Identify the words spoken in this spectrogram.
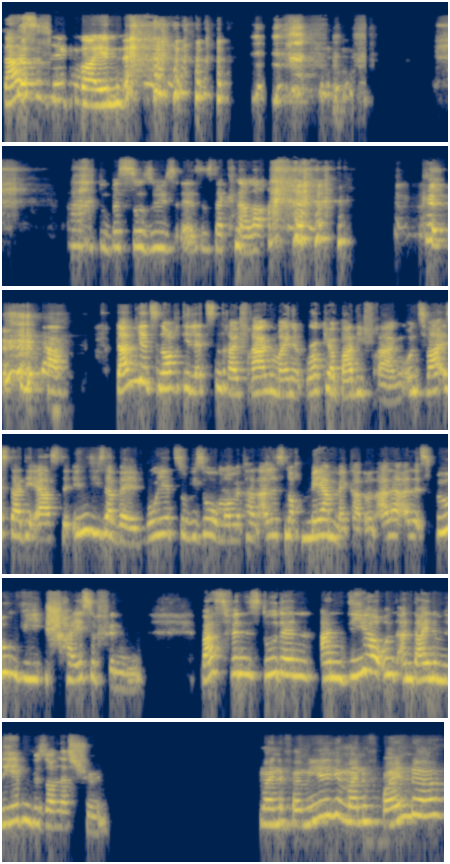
Das, das legen wir hin. Ach, du bist so süß. Es ist der Knaller. Danke. Ja. Dann jetzt noch die letzten drei Fragen, meine Rock Your Body Fragen. Und zwar ist da die erste, in dieser Welt, wo jetzt sowieso momentan alles noch mehr meckert und alle alles irgendwie scheiße finden. Was findest du denn an dir und an deinem Leben besonders schön? Meine Familie, meine Freunde.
